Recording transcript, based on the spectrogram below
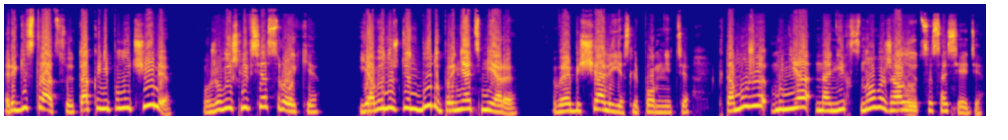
«Регистрацию так и не получили? Уже вышли все сроки. Я вынужден буду принять меры. Вы обещали, если помните. К тому же мне на них снова жалуются соседи,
